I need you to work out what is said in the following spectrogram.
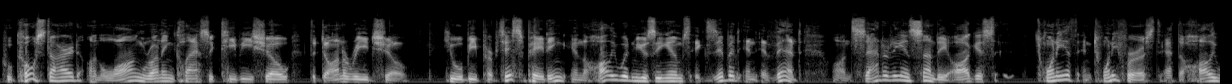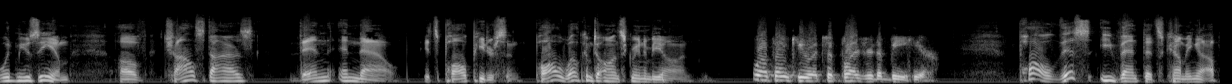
who co starred on the long running classic TV show The Donna Reed Show. He will be participating in the Hollywood Museum's exhibit and event on Saturday and Sunday, August 20th and 21st at the Hollywood Museum of Child Stars Then and Now. It's Paul Petersen. Paul, welcome to On Screen and Beyond. Well, thank you. It's a pleasure to be here. Paul, this event that's coming up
